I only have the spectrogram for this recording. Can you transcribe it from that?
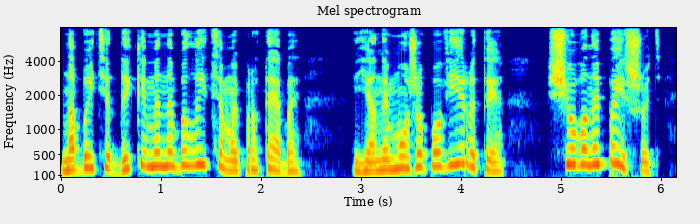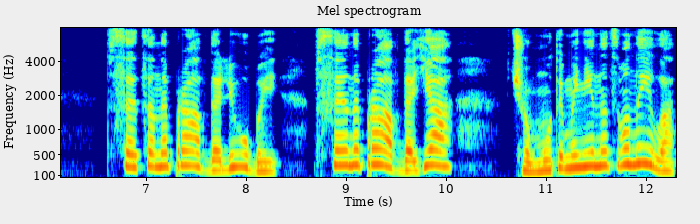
набиті дикими небилицями про тебе. Я не можу повірити, що вони пишуть. Все це неправда, любий, все неправда. Я. Чому ти мені не дзвонила?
